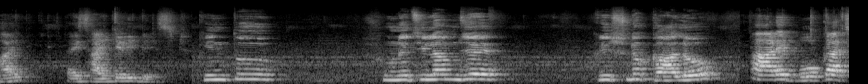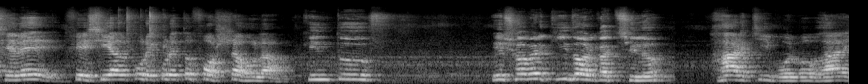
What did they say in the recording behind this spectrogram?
ভাই? তাই সাইকেলই বেস্ট কিন্তু শুনেছিলাম যে কৃষ্ণ কালো। আরে বোকা ছেলে ফেসিয়াল করে করে তো ফর্সা হলাম। কিন্তু এসবের কি দরকার ছিল? আর কি বলব ভাই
